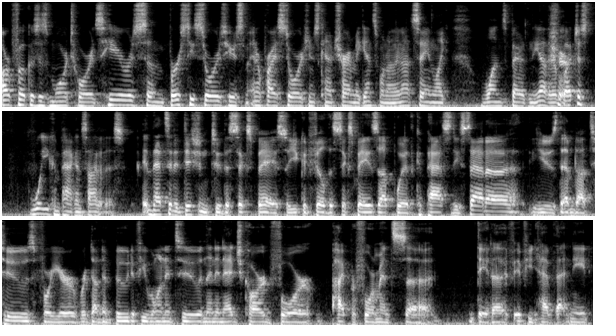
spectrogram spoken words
our focus is more towards here's some bursty storage, here's some enterprise storage, and just kind of chart them against one another. Not saying like one's better than the other, Sure. but just what you can pack inside of this. And that's in addition to the six bays. So you could fill the six bays up with capacity SATA, use the M.2s for your redundant boot if you wanted to, and then an edge card for high performance uh, data if, if you'd have that need.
